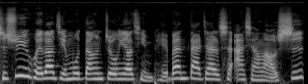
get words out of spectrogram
持续回到节目当中，邀请陪伴大家的是阿翔老师，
